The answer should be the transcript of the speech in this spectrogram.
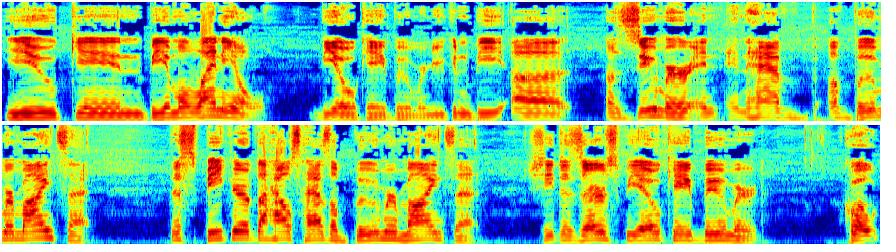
You can be a millennial, be okay boomer. You can be a a zoomer and, and have a boomer mindset. The Speaker of the House has a boomer mindset. She deserves to be okay boomered. Quote,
